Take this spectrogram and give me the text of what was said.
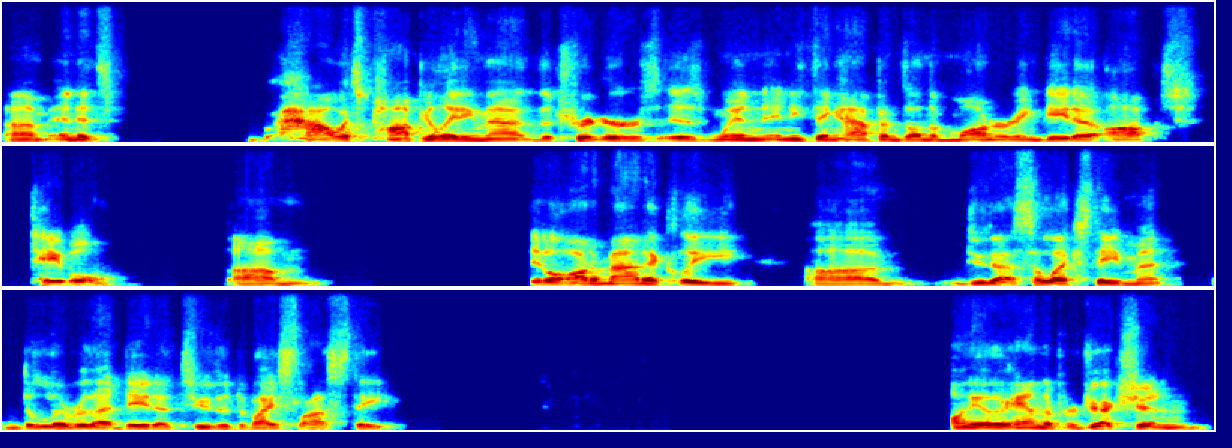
Um, and it's how it's populating that, the triggers is when anything happens on the monitoring data opt table, um, it'll automatically uh, do that select statement and deliver that data to the device last state. On the other hand, the projection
